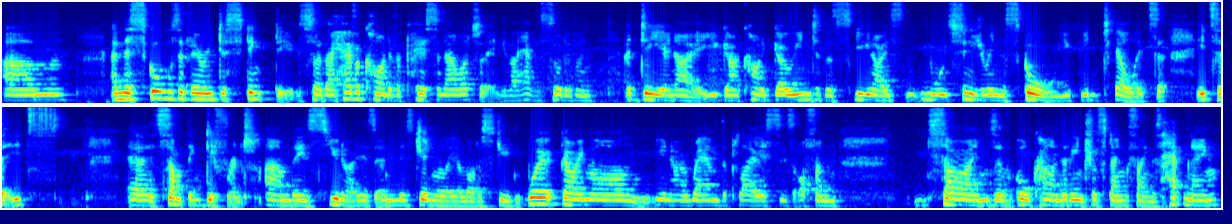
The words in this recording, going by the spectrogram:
Um, and the schools are very distinctive, so they have a kind of a personality, they have a sort of an a DNA. You go kind of go into the you know as, soon as you're in the school, you can tell it's a it's a it's uh, something different. Um, there's you know there's, and there's generally a lot of student work going on. You know around the place. There's often signs of all kinds of interesting things happening.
